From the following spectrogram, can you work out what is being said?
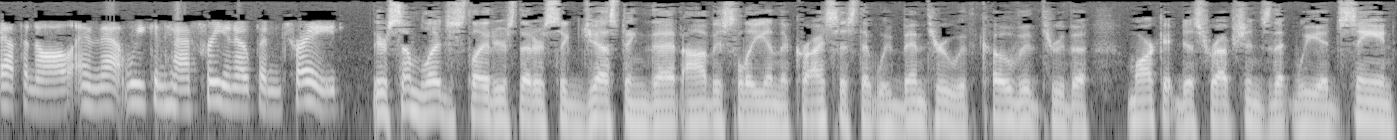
ethanol and that we can have free and open trade. There's some legislators that are suggesting that obviously in the crisis that we've been through with COVID, through the market disruptions that we had seen,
